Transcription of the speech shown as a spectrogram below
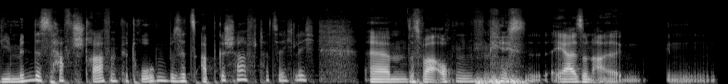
die Mindesthaftstrafen für Drogenbesitz abgeschafft tatsächlich. Ähm, das war auch ein, eher so ein ein,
